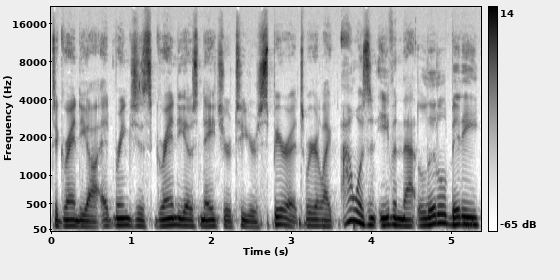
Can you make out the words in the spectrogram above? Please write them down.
to grandiose. It brings this grandiose nature to your spirits, where you're like, I wasn't even that little bitty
